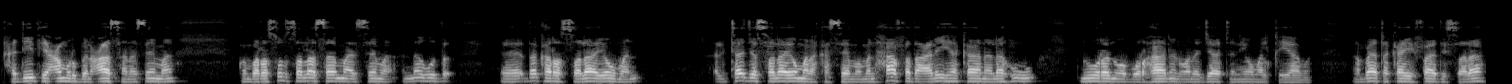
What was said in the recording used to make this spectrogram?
hadithi Amr bin As anasema kwamba Rasul sallallahu alaihi wasallam alisema annahu dhakara sala yawman alitaja sala yawman akasema man hafadha alaiha kana lahu nuran wa burhanan wa najatan yawm alqiyama. Ambaye atakayehifadhi sala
